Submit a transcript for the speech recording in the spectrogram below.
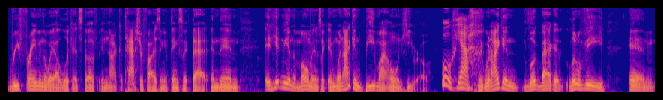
reframing the way I look at stuff and not catastrophizing and things like that, and then it hit me in the moment. It's like, and when I can be my own hero, Oh yeah. like when I can look back at little V and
